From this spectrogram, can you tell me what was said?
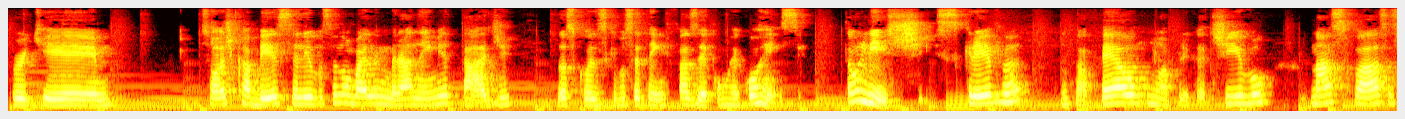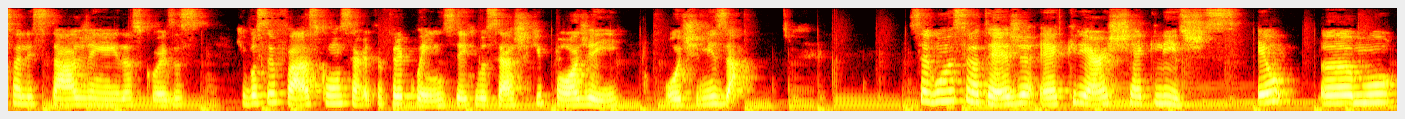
Porque só de cabeça ali você não vai lembrar nem metade das coisas que você tem que fazer com recorrência. Então, liste, escreva no papel, no aplicativo, mas faça essa listagem aí das coisas que você faz com certa frequência e que você acha que pode aí otimizar. Segunda estratégia é criar checklists. Eu amo,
